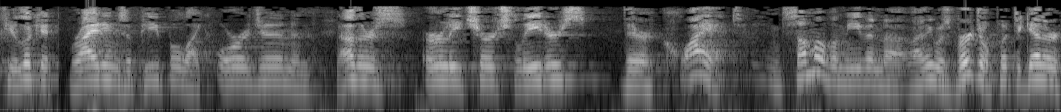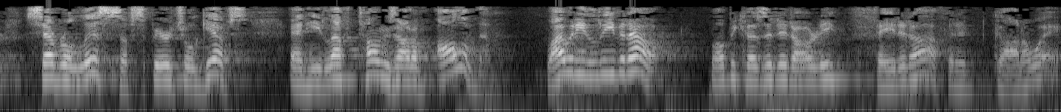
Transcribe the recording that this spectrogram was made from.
If you look at writings of people like Origen and others, early church leaders, they're quiet. And some of them even, uh, I think it was Virgil, put together several lists of spiritual gifts, and he left tongues out of all of them. Why would he leave it out? Well, because it had already faded off. It had gone away.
